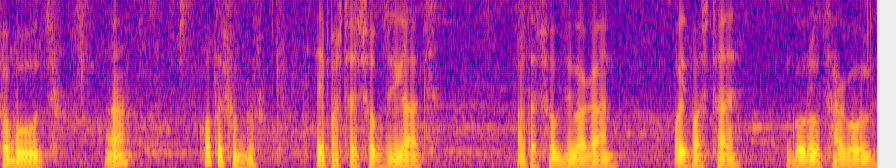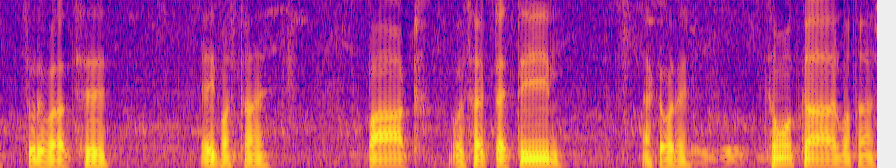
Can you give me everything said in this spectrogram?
সবুজ হ্যাঁ? কত সুন্দর। এই পাশটায় সবজি গাছ অর্থাৎ সবজি বাগান, ওই পাশটায় গরু, ছাগল চড়ে বেড়াচ্ছে, এই পাশটায় পাট, ওই সাইডটায় তিল, একেবারে চমৎকার বাতাস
